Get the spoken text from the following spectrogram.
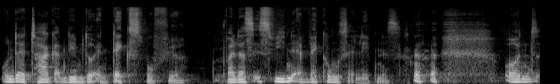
und der Tag, an dem du entdeckst, wofür weil das ist wie ein Erweckungserlebnis. und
